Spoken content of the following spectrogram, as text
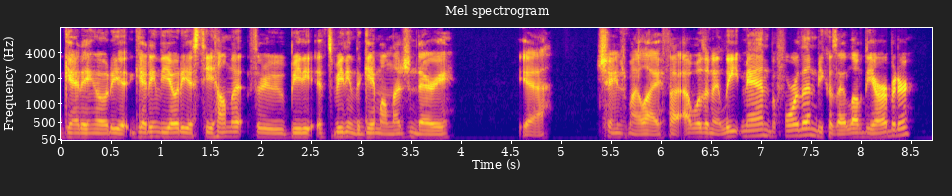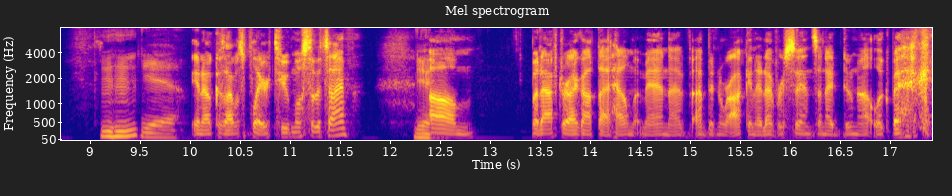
getting OD getting the ODST helmet through beating it's beating the game on legendary, yeah, changed my life. I, I was an elite man before then because I loved the Arbiter, Mm-hmm. Yeah. you know, because I was player two most of the time. Yeah. Um, but after I got that helmet, man, I've I've been rocking it ever since, and I do not look back.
